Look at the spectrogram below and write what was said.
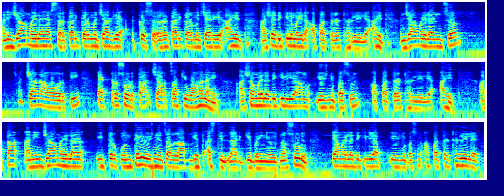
आणि ज्या महिला ह्या सरकारी कर्मचारी क- सरकारी कर्मचारी आहेत अशा देखील महिला अपात्र ठरलेल्या आहेत. ज्या महिलांचं च्या नावावरती ट्रॅक्टर सोडता चारचाकी वाहन आहे. अशा महिला देखील या योजनेपासून अपात्र ठरलेल्या आहेत. आता आणि ज्या महिला इतर कोणत्याही योजनेचा लाभ घेत असतील लाडकी बहीण योजना सोडून त्या महिला देखील या योजनेपासून अपात्र ठरलेल्या आहेत.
